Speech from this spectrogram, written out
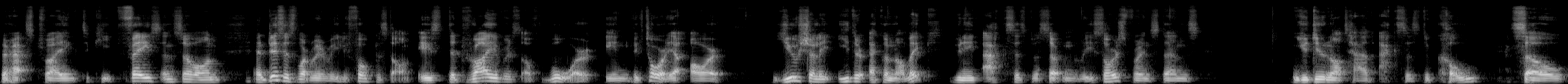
perhaps trying to keep face and so on. And this is what we're really focused on is the drivers of war in Victoria are usually either economic, you need access to a certain resource. For instance, you do not have access to coal. So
